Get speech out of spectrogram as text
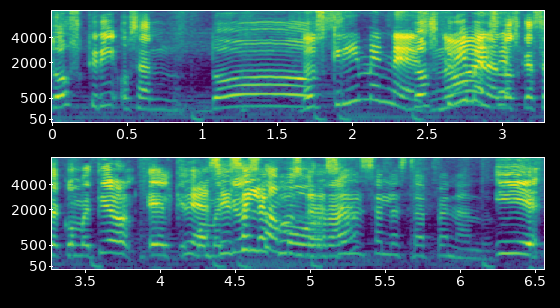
dos crímenes, o sea, dos, Dos crímenes, dos ¿no? crímenes Ese- los que se cometieron. El que Sí, así cometió esta juzga, morra se le está penando. y eh,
